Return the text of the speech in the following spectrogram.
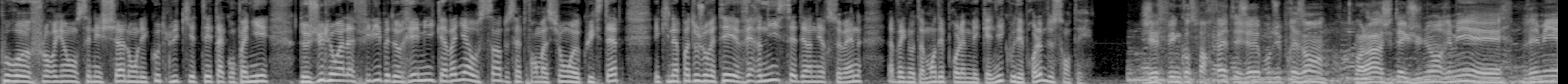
pour Florian Sénéchal, on l'écoute, lui qui était accompagné de Julien Alaphilippe et de Rémi Cavagna au sein de cette formation Quick Step et qui n'a pas toujours été verni ces dernières semaines avec notamment des problèmes mécaniques ou des problèmes de santé. J'ai fait une course parfaite et j'ai répondu présent. Voilà, j'étais avec Julien Rémi et Rémi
